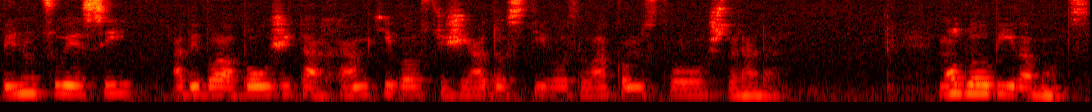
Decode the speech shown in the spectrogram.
Vynúcuje si, aby bola použitá chamtivosť, žiadostivosť, lakomstvo, lož, zrada. Modlou býva moc,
